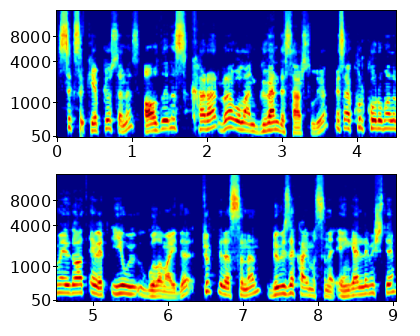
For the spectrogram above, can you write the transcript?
sık sık yapıyorsanız aldığınız karara olan güven de sarsılıyor. Mesela kur korumalı mevduat evet iyi uygulamaydı. Türk lirasının dövize kaymasını engellemişti.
